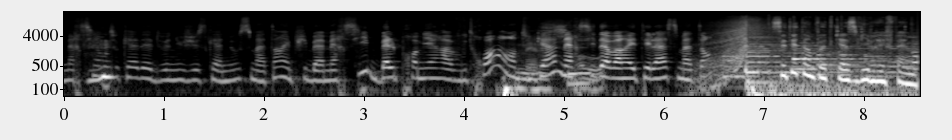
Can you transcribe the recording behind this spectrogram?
Merci en tout cas d'être venu jusqu'à nous ce matin. Et puis bah, merci, belle première à vous trois en tout Merci. cas. Merci d'avoir été là ce matin. C'était un podcast Vivre FM.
